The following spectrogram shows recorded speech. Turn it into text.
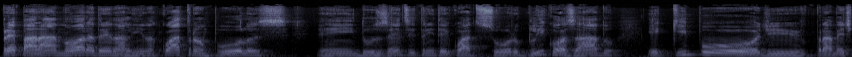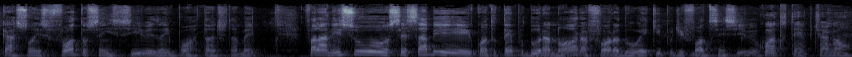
Preparar a noradrenalina, 4 ampolas em 234 soro, glicosado, equipo de para medicações fotossensíveis é importante também. Falar nisso, você sabe quanto tempo dura a Nora fora do equipo de fotossensível? Quanto tempo, Tiagão?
